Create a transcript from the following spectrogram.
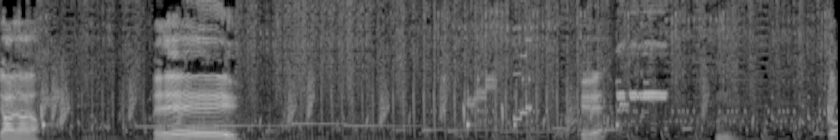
야야야. 에이. 오케이 음. 또?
